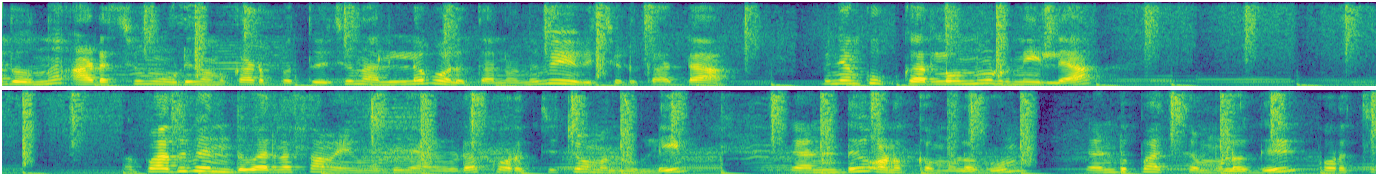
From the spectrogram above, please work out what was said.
അതൊന്ന് അടച്ചു മൂടി നമുക്ക് അടുപ്പത്ത് വെച്ച് നല്ല പോലെ തന്നെ ഒന്ന് വേവിച്ചെടുക്കാം കേട്ടോ. അപ്പം ഞാൻ കുക്കറിലൊന്നും ഇടുന്നില്ല. അപ്പോൾ അത് വെന്ത് വരുന്ന സമയം കൊണ്ട് ഞാനിവിടെ കുറച്ച് ചുമന്നുള്ളിയും രണ്ട് ഉണക്കമുളകും രണ്ട് പച്ചമുളക് കുറച്ച്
